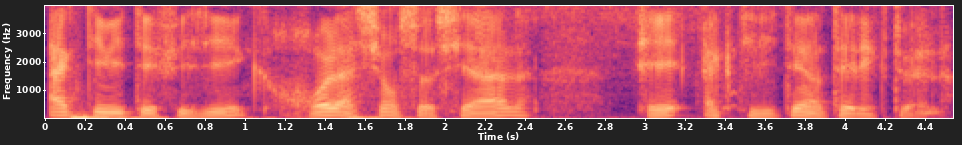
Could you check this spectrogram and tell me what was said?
activité physique, relations sociales et activité intellectuelle.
